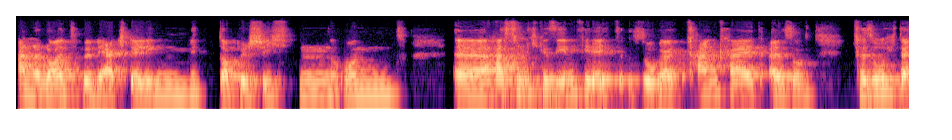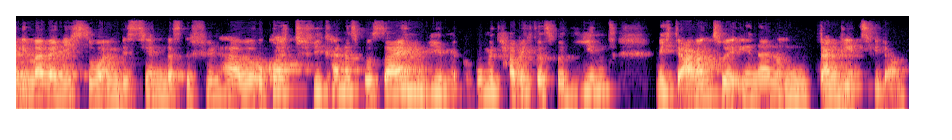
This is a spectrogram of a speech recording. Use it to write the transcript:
andere Leute bewerkstelligen mit Doppelschichten und äh, hast du nicht gesehen, vielleicht sogar Krankheit. Also versuche ich dann immer, wenn ich so ein bisschen das Gefühl habe, oh Gott, wie kann das bloß sein? Wie, womit habe ich das verdient? Mich daran zu erinnern und dann geht's wieder.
